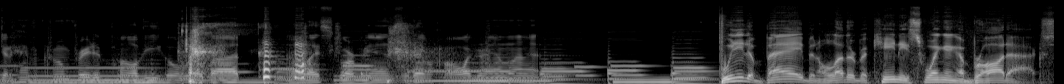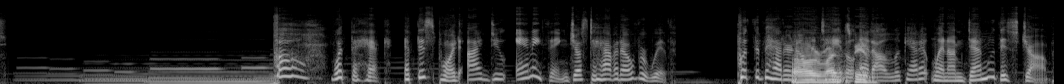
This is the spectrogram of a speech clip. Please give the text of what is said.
Gonna have a chrome braided bald eagle robot, uh, like scorpions that have a hologram on it. We need a babe in a leather bikini swinging a broadaxe. Oh, what the heck. At this point, I'd do anything just to have it over with. Put the pattern Oh, on the table and I'll look at it when I'm done with this job.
